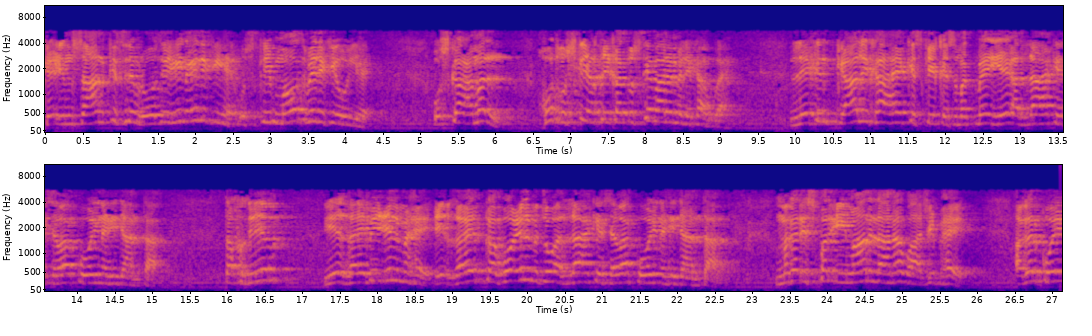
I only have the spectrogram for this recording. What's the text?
کہ انسان کی صرف روزی ہی نہیں لکھی ہے، اس کی موت بھی لکھی ہوئی ہے۔ اس کا عمل خود اس کی حقیقت، اس کے بارے میں لکھا ہوا ہے۔ لیکن کیا لکھا ہے کس کی قسمت میں؟ یہ اللہ کے سوا کوئی نہیں جانتا۔ تقدیر یہ غیبی علم ہے۔ غیب کا وہ علم جو اللہ کے سوا کوئی نہیں جانتا۔ مگر اس پر ایمان لانا واجب ہے۔ اگر کوئی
